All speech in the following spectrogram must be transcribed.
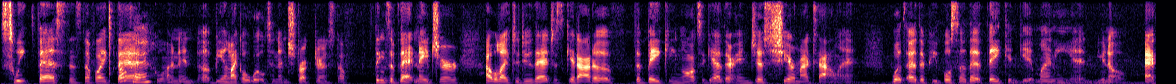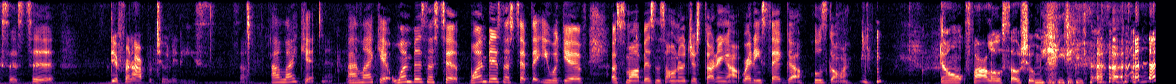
sweet fest and stuff like that. Okay. Going and uh, being like a Wilton instructor and stuff, things of that nature. I would like to do that. Just get out of the baking altogether and just share my talent with other people so that they can get money and you know access to different opportunities. I like it. I like it. One business tip. One business tip that you would give a small business owner just starting out. Ready, set, go. Who's going? Don't follow social media.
